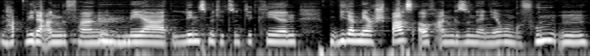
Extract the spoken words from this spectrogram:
Und habe wieder angefangen, mhm. mehr Lebensmittel zu integrieren, wieder mehr Spaß auch an gesunder Ernährung gefunden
